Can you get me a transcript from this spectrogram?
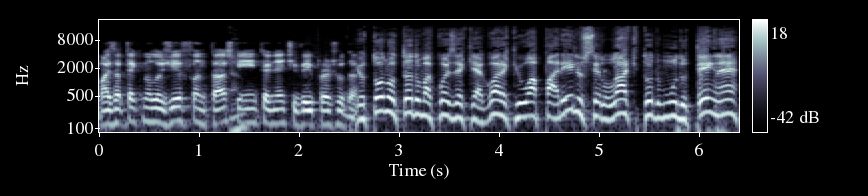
Mas a tecnologia é fantástica é. e a internet veio para ajudar. Eu estou notando uma coisa aqui agora, que o aparelho celular que todo mundo tem, né?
